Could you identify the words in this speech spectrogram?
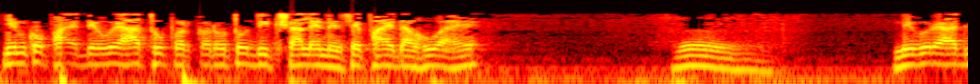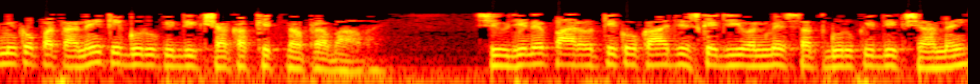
जिनको फ़ायदे हुए हाथ ऊपर करो तो दीक्षा लेने से फ़ायदा हुआ है। हम्म। निगुरे आदमी को पता नहीं कि गुरु की दीक्षा का कितना प्रभाव है। शिव जी ने पार्वती को कहा जिसके जीवन में सतगुरु की दीक्षा नहीं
